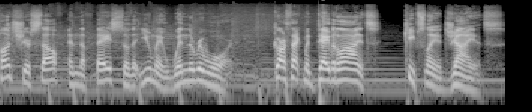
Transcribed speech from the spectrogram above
punch yourself in the face so that you may win the reward. Garth Heckman, David Alliance, keep slaying giants.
